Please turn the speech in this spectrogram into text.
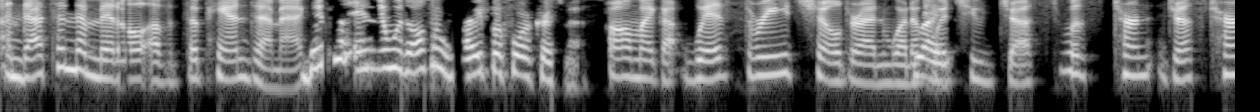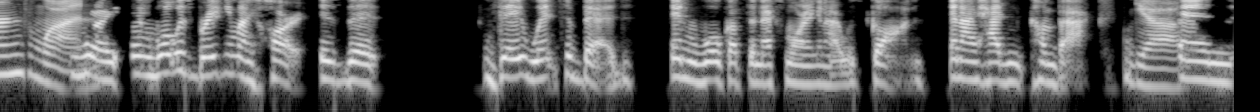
And that's in the middle of the pandemic. This and it was also right before Christmas. Oh my God. With three children, one of Right. which you just was turned, just turned one. Right. And what was breaking my heart is that they went to bed and woke up the next morning and I was gone and I hadn't come back. Yeah. And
